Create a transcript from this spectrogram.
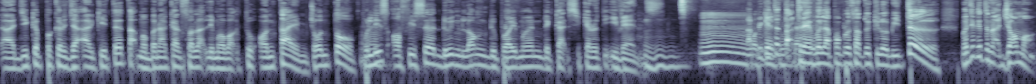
uh, jika pekerjaan kita tak membenarkan solat lima waktu on time. Contoh police officer doing long deployment dekat security events. Hmm, Tapi okey, kita tak travel 81 km. Macam kita nak jamak.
